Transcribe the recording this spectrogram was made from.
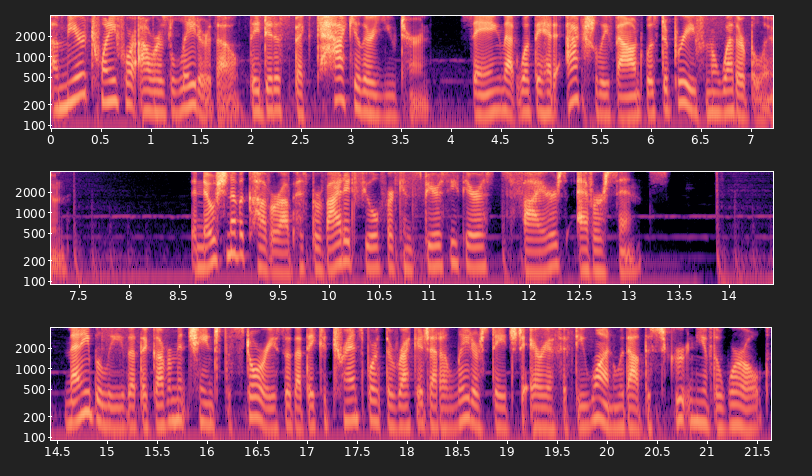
A mere 24 hours later, though, they did a spectacular U turn saying that what they had actually found was debris from a weather balloon. The notion of a cover up has provided fuel for conspiracy theorists' fires ever since. Many believe that the government changed the story so that they could transport the wreckage at a later stage to Area 51 without the scrutiny of the world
